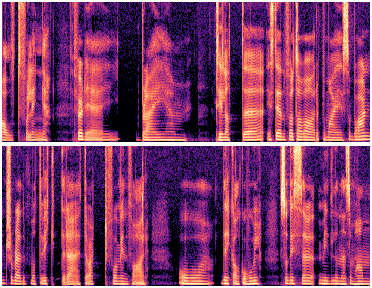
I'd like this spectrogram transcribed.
altfor lenge før det blei um, til at uh, istedenfor å ta vare på meg som barn, så blei det på en måte viktigere etter hvert for min far å drikke alkohol. Så disse midlene som han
